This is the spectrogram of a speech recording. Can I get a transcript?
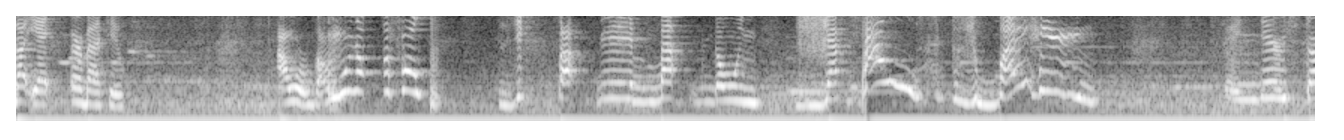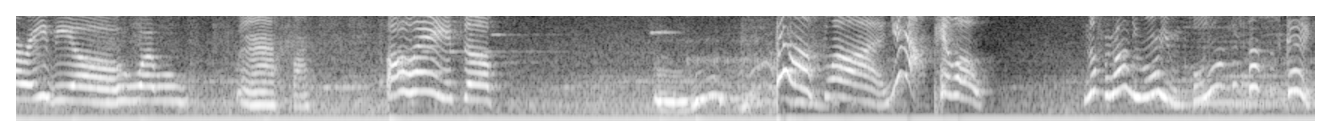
Not yet. We're about to. Now we're going up the slope. Zip bop, bop, going zap pow, bang. And there's Staravia, who I will, eh, fine. Oh, hey, it's a Piloswine. You're not Pillow. Not around you, are you, Polo? He's past his gate.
